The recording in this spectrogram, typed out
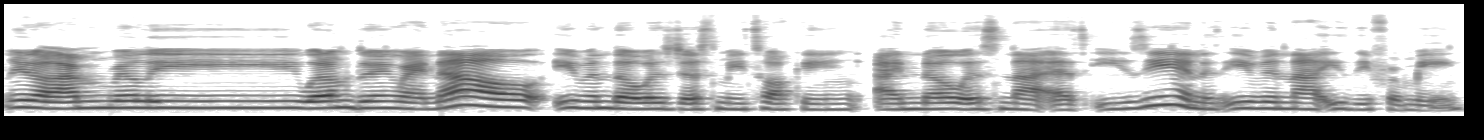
you know, I'm really what I'm doing right now, even though it's just me talking, I know it's not as easy and it's even not easy for me.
